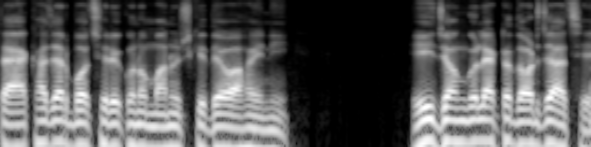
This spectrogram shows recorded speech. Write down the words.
তা এক হাজার বছরে কোনো মানুষকে দেওয়া হয়নি। এই জঙ্গলে একটা দরজা আছে,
